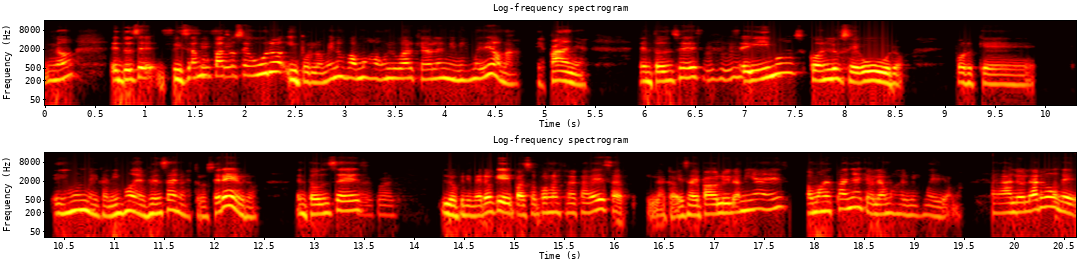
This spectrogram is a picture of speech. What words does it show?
¿no? Entonces, pisamos paso seguro y por lo menos vamos a un lugar que habla en mi mismo idioma, España. Entonces, seguimos con lo seguro, porque es un mecanismo de defensa de nuestro cerebro. Entonces, lo primero que pasó por nuestra cabeza, la cabeza de Pablo y la mía, es, vamos a España que hablamos el mismo idioma. A lo largo de,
